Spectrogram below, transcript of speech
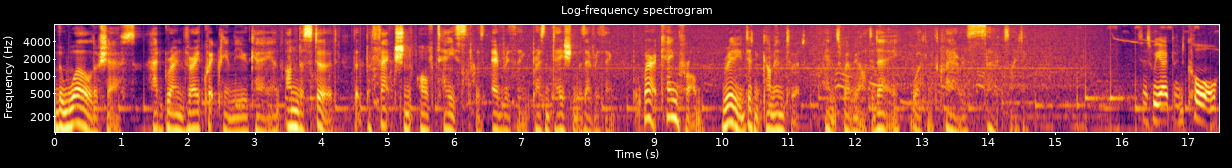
The world of chefs had grown very quickly in the UK and understood that perfection of taste was everything, presentation was everything. But where it came from really didn't come into it. Hence where we are today, working with Clare is so exciting. Since we opened Core,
